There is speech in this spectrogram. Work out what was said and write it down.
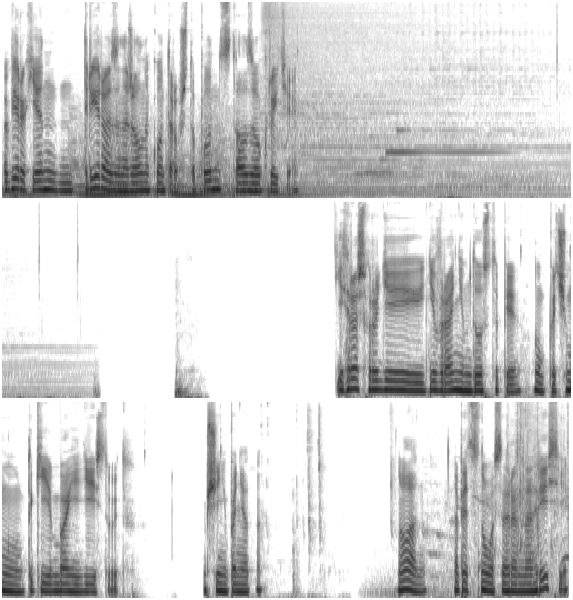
Во-первых, я три раза нажал на контур, чтобы он стал за укрытие. Игра ж вроде не в раннем доступе. Ну, почему такие баги действуют? Вообще непонятно. Ну ладно. Опять снова сыграем на агрессии.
